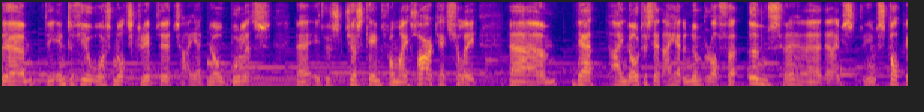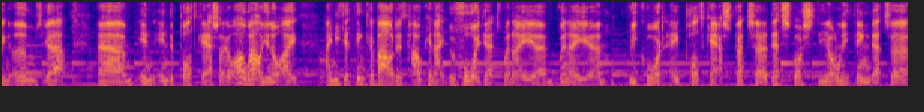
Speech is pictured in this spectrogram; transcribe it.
um, the interview was not scripted, I had no bullets. Uh, it was just came from my heart actually. Um, that I noticed that I had a number of uh, ums uh, that I'm stopping ums, yeah, um, in in the podcast. So, oh well, you know, I I need to think about it. How can I avoid that when I uh, when I um, record a podcast? But uh, that was the only thing that uh,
